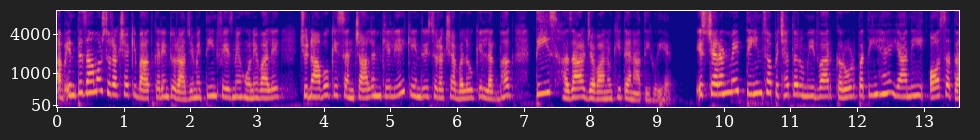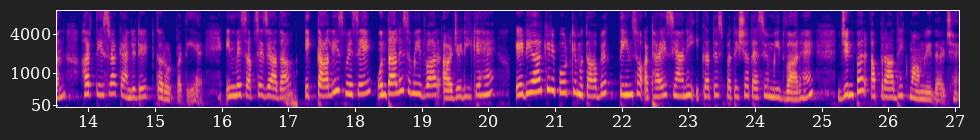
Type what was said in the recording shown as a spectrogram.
अब इंतज़ाम और सुरक्षा की बात करें तो राज्य में तीन फ़ेज़ में होने वाले चुनावों के संचालन के लिए केंद्रीय सुरक्षा बलों के लगभग तीस हज़ार जवानों की तैनाती हुई है। इस चरण में तीन सौ पिछहत्तर उम्मीदवार करोड़पति हैं, यानी औसतन हर तीसरा कैंडिडेट करोड़पति है। इनमें सबसे ज़्यादा इकतालीस में से उनतालीस उम्मीदवार आरजेडी के हैं एडीआर की रिपोर्ट के मुताबिक 328 यानी 31 प्रतिशत ऐसे उम्मीदवार हैं, जिन पर आपराधिक मामले दर्ज हैं।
